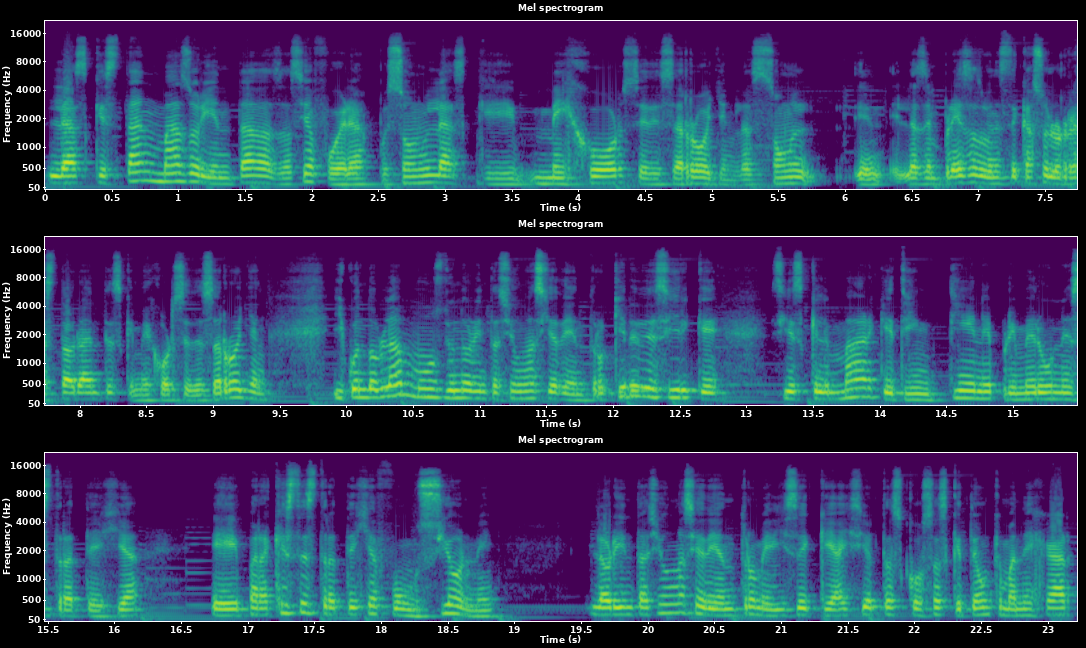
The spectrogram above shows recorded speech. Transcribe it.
las que están más orientadas hacia afuera, pues son las que mejor se desarrollan, las son las empresas o en este caso los restaurantes que mejor se desarrollan. Y cuando hablamos de una orientación hacia adentro, quiere decir que si es que el marketing tiene primero una estrategia, eh, para que esta estrategia funcione, la orientación hacia adentro me dice que hay ciertas cosas que tengo que manejar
